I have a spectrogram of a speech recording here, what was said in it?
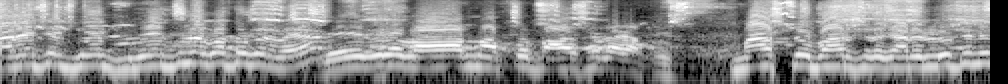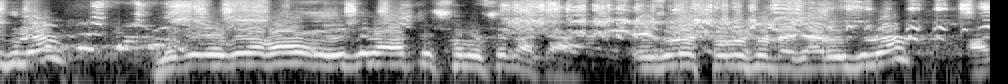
আর এই যে রেগুলো কত করে রেগুলো ভাই মাত্র বারোশো টাকা পিস মাত্র বারোশো টাকা। আর লুটিনি গুলো লুটিনি এগুলো ভাই এইগুলো হচ্ছে ষোলোশো টাকা। এগুলো ষোলোশো টাকা। আর ওইগুলো? আর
